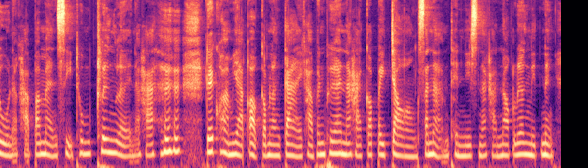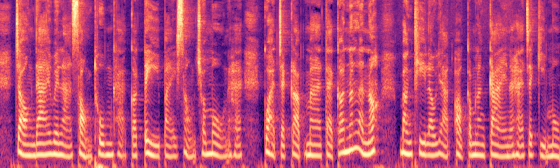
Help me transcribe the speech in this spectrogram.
ดูนะคะ ประมาณสี่ทุ่มครึ่งเลยนะคะ ด้วยความอยากออกกำลังกายค่ะเพื่อนๆนะคะ ก็ไปจองสนามเทนนิสนะคะ นอกเรื่องนิดหนึ่งจองได้เวลาสองทุ่มค่ะ ก็ตีไปสองชั่วโมงนะคะ กว่าจะกลับมาแต่ก็นั่นแหละเนาะบางทีเราอยากออกกำลังกายนะคะ จะกี่โมง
